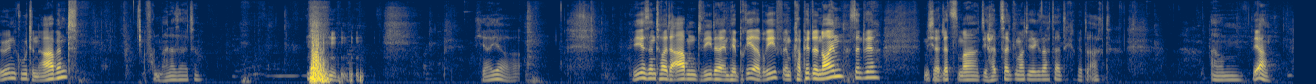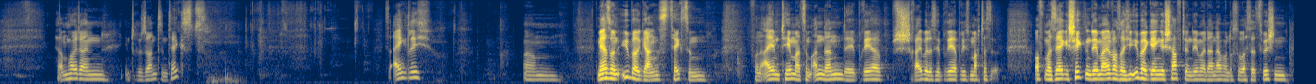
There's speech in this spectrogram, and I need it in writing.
Schönen guten Abend von meiner Seite. ja, ja. Wir sind heute Abend wieder im Hebräerbrief, im Kapitel 9 sind wir. Mich hat letztes Mal die Halbzeit gemacht, wie er gesagt hat, Kapitel 8. Ähm, ja, wir haben heute einen interessanten Text. Ist eigentlich ähm, mehr so ein Übergangstext von einem Thema zum anderen. Der Hebräer, Schreiber des Hebräerbriefs macht das oftmals sehr geschickt, indem er einfach solche Übergänge schafft, indem er dann einfach noch sowas dazwischen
